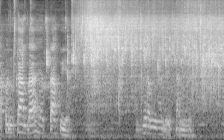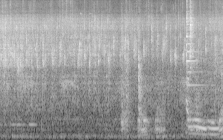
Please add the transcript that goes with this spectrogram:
आपण कांदा ह्यात टाकूया. गरम झाले चांगलं. थोडंसं हलवून घेऊया.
